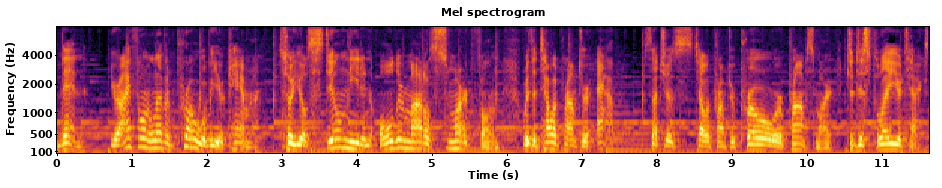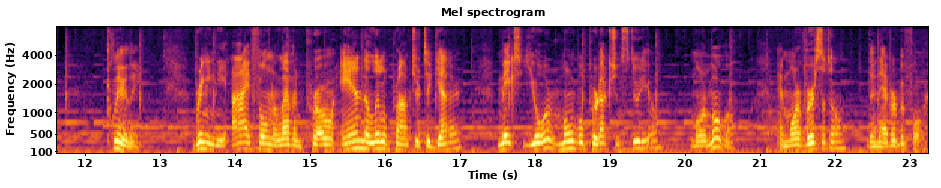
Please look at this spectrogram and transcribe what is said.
Then, your iPhone 11 Pro will be your camera, so you'll still need an older model smartphone with a teleprompter app, such as Teleprompter Pro or PromptSmart, to display your text. Clearly, bringing the iPhone 11 Pro and a little prompter together makes your mobile production studio more mobile and more versatile than ever before.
